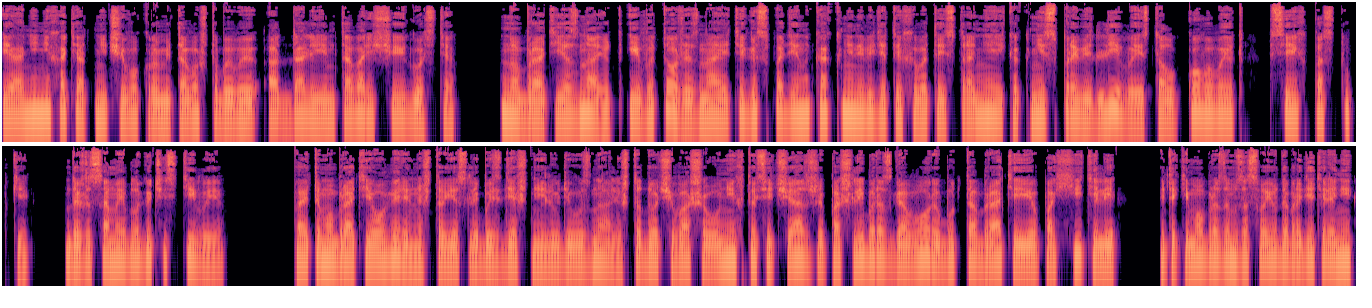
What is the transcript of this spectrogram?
и они не хотят ничего, кроме того, чтобы вы отдали им товарища и гостя. Но братья знают, и вы тоже знаете, господин, как ненавидят их в этой стране и как несправедливо истолковывают все их поступки, даже самые благочестивые. Поэтому братья уверены, что если бы здешние люди узнали, что дочь ваша у них, то сейчас же пошли бы разговоры, будто братья ее похитили, и таким образом за свою добродетель они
